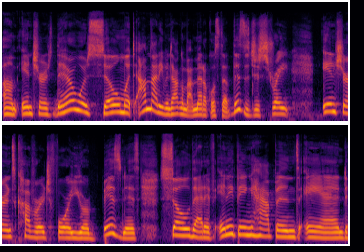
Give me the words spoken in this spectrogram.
um, insurance. There was so much. I'm not even talking about medical stuff. This is just straight insurance coverage for your business so that if anything happens and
